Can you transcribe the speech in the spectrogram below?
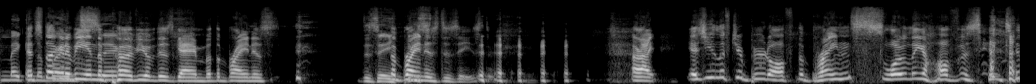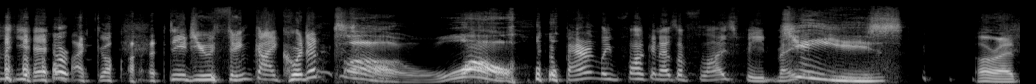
Making It's not going to be in the purview of this game, but the brain is diseased. the brain is diseased. All right. As you lift your boot off, the brain slowly hovers into the air. Oh my god. Did you think I couldn't? Oh, whoa. Apparently, fucking has a fly speed, mate. Jeez. All right.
